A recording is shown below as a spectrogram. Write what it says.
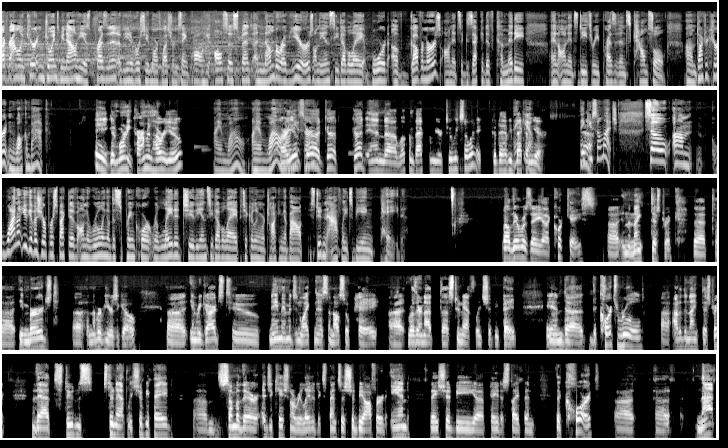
Dr. Alan Cureton joins me now. He is president of the University of Northwestern St. Paul. He also spent a number of years on the NCAA Board of Governors, on its executive committee, and on its D3 President's Council. Um, Dr. Cureton, welcome back. Hey, good morning, Carmen. How are you? I am well. I am well. How are are you? you? Good, good, good. And uh, welcome back from your two weeks away. Good to have you Thank back on you. the air. Thank Yeah. you so much. So, um, why don't you give us your perspective on the ruling of the Supreme Court related to the NCAA, particularly when we're talking about student athletes being paid? Well, there was a uh, court case uh, in the ninth district that uh, emerged uh, a number of years ago uh, in regards to name, image, and likeness, and also pay, uh, whether or not uh, student athletes should be paid. And uh, the courts ruled uh, out of the ninth district that students, student athletes should be paid. Um, some of their educational related expenses should be offered, and they should be uh, paid a stipend. The court, uh, uh, not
